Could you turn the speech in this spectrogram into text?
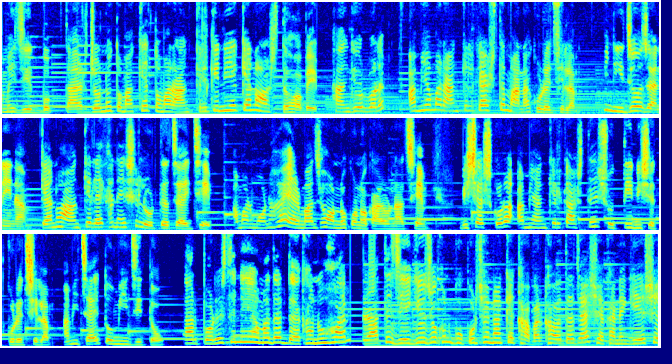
আমি জিতবো, তার জন্য তোমাকে, তোমার আঙ্কেলকে নিয়ে কেন আসতে হবে? হাঙ্গিওর বলে আমি আমার আঙ্কেলকে আসতে মানা করেছিলাম। আমি নিজেও জানি না কেন আঙ্কেল এখানে এসে লড়তে চাইছে। আমার মনে হয় এর মাঝে অন্য কোনো কারণ আছে। বিশ্বাস করো, আমি আঙ্কেলকে আসতে সত্যি নিষেধ করেছিলাম। আমি চাই তুমি জিতো। তারপরের দিনেই আমাদের দেখানো হয়, রাতে যে গিয়ে যখন কুকুরছানাকে খাবার খাওয়াতে যায়, সেখানে গিয়ে সে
